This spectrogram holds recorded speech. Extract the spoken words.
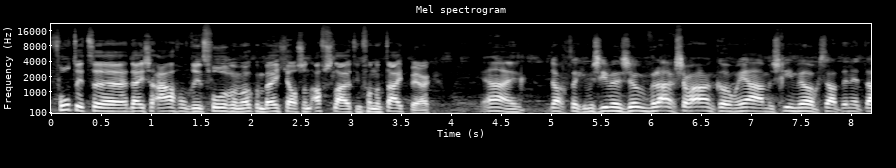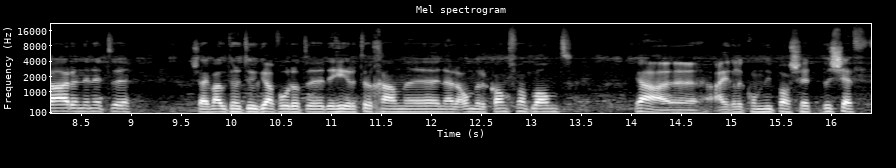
voelt dit, eh, deze avond in het forum ook een beetje als een afsluiting van een tijdperk? Ja, ik dacht dat je misschien met zo'n vraag zou aankomen. Ja, misschien wel. Ik sta er net daar en net eh zei Wouter natuurlijk ja, voordat eh, de heren teruggaan eh, naar de andere kant van het land. Ja, eh, eigenlijk komt nu pas het besef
